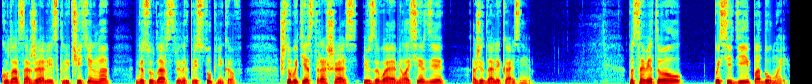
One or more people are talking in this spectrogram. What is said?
куда сажали исключительно государственных преступников, чтобы те, страшась и взывая о милосердии, ожидали казни. Посоветовал «посиди и подумай».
